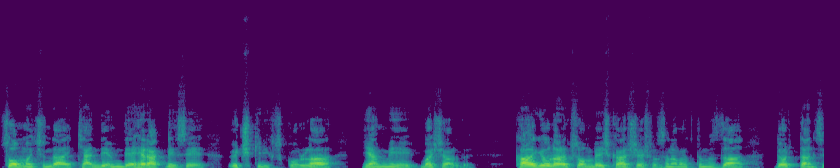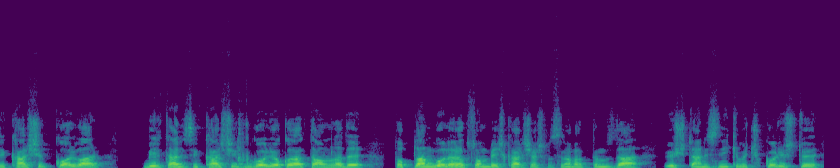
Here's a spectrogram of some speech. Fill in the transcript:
Son maçında kendi evinde Herakles'i 3-2'lik skorla yenmeyi başardı. KG olarak son 5 karşılaşmasına baktığımızda 4 tanesi karşılık gol var. Bir tanesi karşılıklı gol yok olarak tamamladı. Toplam gol olarak son 5 karşılaşmasına baktığımızda 3 tanesini 2.5 gol üstü,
